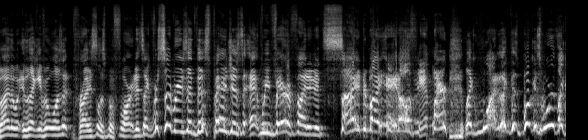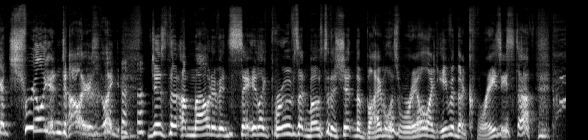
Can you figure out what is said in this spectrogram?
By the way, like if it wasn't priceless before, and it's like for some reason this page is eh, we verified it. It's signed by Adolf Hitler. Like what? Like this book is worth like a trillion dollars. Like just the amount of insane. It like proves that most of the shit in the Bible is real. Like even the crazy stuff.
